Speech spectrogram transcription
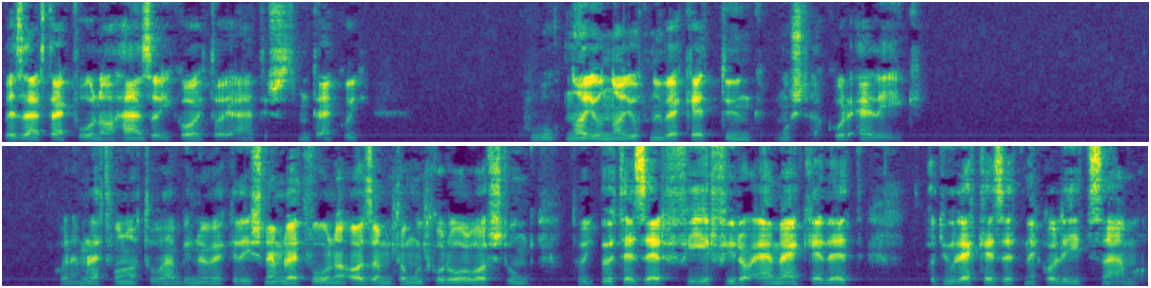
bezárták volna a házaik ajtaját, és azt mondták, hogy hú, nagyon nagyot növekedtünk, most akkor elég. Akkor nem lett volna további növekedés, nem lett volna az, amit a múltkor olvastunk, hogy 5000 férfira emelkedett a gyülekezetnek a létszáma.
